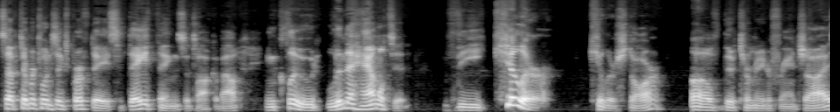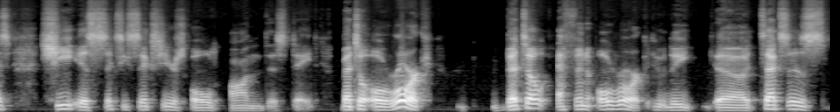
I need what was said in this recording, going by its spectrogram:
September 26th birthdays. Today, things to talk about include Linda Hamilton, the killer, killer star of the Terminator franchise. She is 66 years old on this date. Beto O'Rourke, Beto Effin O'Rourke, the uh, Texas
